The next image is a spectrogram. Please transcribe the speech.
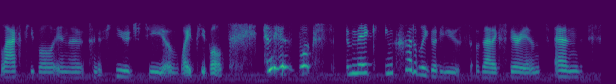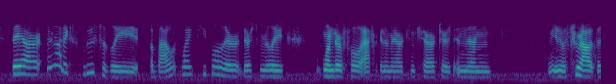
black people in a kind of huge sea of white people, and his books make incredibly good use of that experience and they are they're not exclusively about white people. There there's some really wonderful African American characters in them, you know, throughout the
